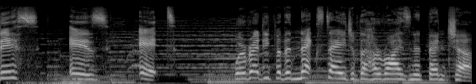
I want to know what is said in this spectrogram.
This is it. We're ready for the next stage of the Horizon adventure.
